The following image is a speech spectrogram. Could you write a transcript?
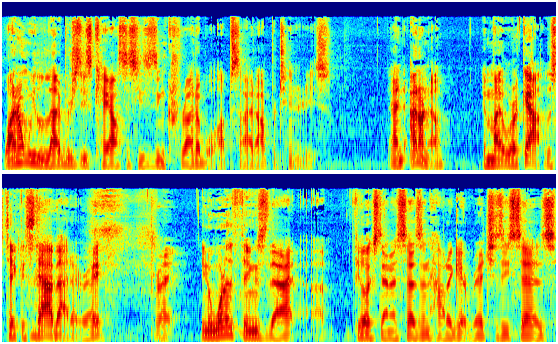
why don't we leverage these chaos to see these incredible upside opportunities? And I don't know, it might work out. Let's take a stab at it, right? Right. You know, one of the things that uh, Felix Dennis says in How to Get Rich is he says,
